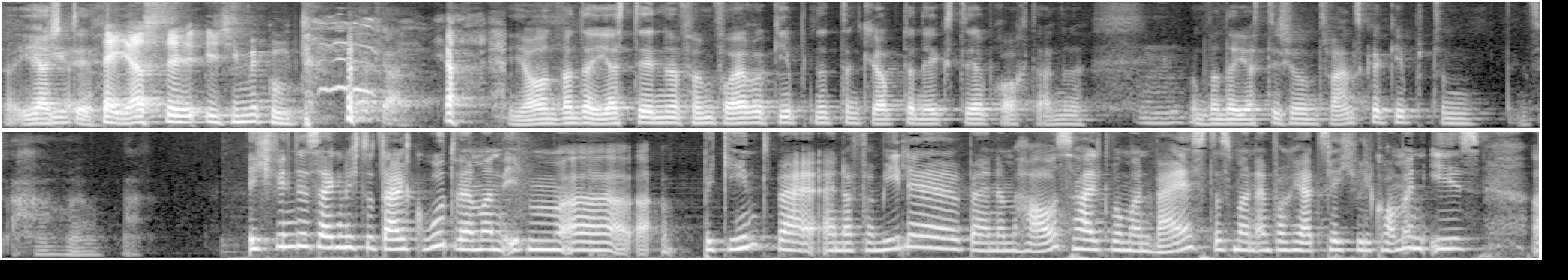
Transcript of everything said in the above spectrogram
Der Erste. Der Erste ist immer gut. ja. ja, und wenn der Erste nur 5 Euro gibt, nicht, dann glaubt der Nächste, er braucht auch nur. Und wenn der Erste schon 20er gibt, dann denkt er, aha, ja. Ich finde es eigentlich total gut, wenn man eben äh, beginnt bei einer Familie, bei einem Haushalt, wo man weiß, dass man einfach herzlich willkommen ist, äh,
